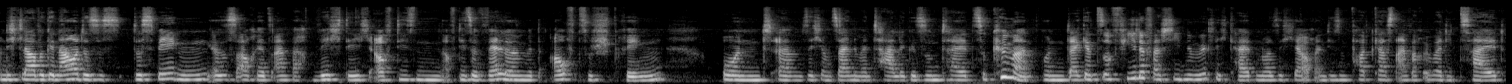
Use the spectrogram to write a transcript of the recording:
Und ich glaube, genau das ist, deswegen ist es auch jetzt einfach wichtig, auf diesen, auf diese Welle mit aufzuspringen und ähm, sich um seine mentale Gesundheit zu kümmern. Und da gibt es so viele verschiedene Möglichkeiten, was ich ja auch in diesem Podcast einfach über die Zeit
